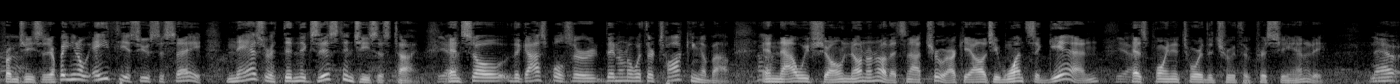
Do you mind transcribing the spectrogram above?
from Jesus. But you know, atheists used to say Nazareth didn't exist in Jesus' time, Yeah. and so the Gospels are they don't know what they're talking about. And now we've shown no, no, no, that's not true. Archaeology once again Yeah. has pointed toward the truth of Christianity. Now,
